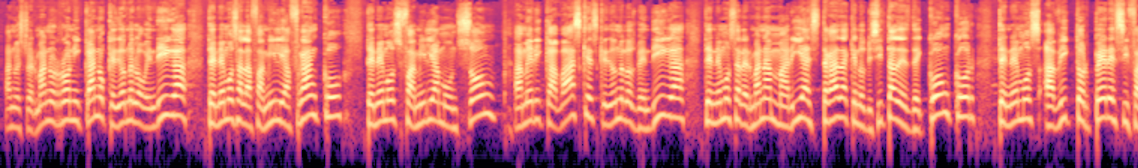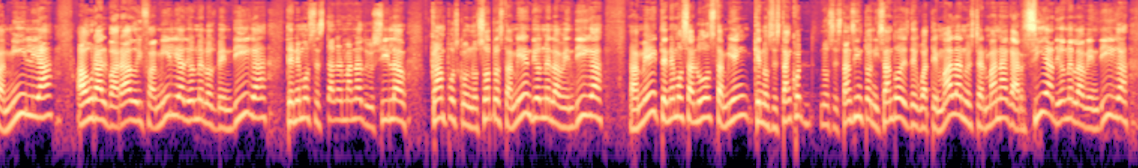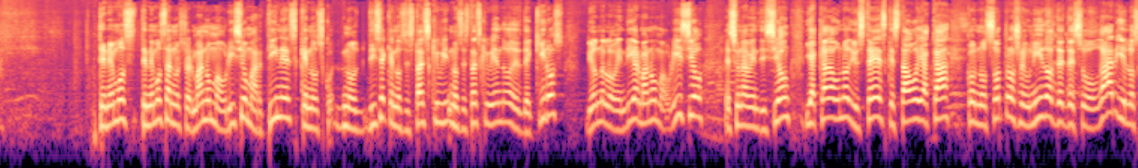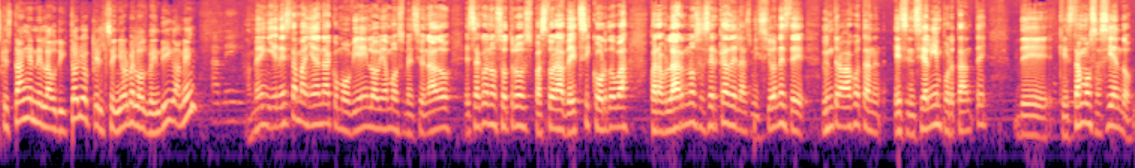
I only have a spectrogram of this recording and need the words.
A nuestro hermano Ronnie Cano, que Dios me lo bendiga. Tenemos a la familia Franco, tenemos familia Monzón, América Vázquez, que Dios me los bendiga. Tenemos a la hermana María Estrada, que nos visita desde Concord. Tenemos a Víctor Pérez y familia, Aura Alvarado y familia, Dios me los bendiga. Tenemos a esta la hermana Drusila Campos con nosotros también, Dios me la bendiga. Amén. Tenemos saludos también que nos están, nos están sintonizando desde Guatemala, nuestra hermana García, Dios me la bendiga. Tenemos, tenemos a nuestro hermano Mauricio Martínez que nos, nos dice que nos está, escribi- nos está escribiendo desde Quiros. Dios me lo bendiga, hermano Mauricio. Es una bendición. Y a cada uno de ustedes que está hoy acá con nosotros reunidos desde su hogar y los que están en el auditorio, que el Señor me los bendiga. Amén. Amén. Y en esta mañana, como bien lo habíamos mencionado, está con nosotros Pastora Betsy Córdoba para hablarnos acerca de las misiones de, de un trabajo tan esencial y importante de, que estamos haciendo.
